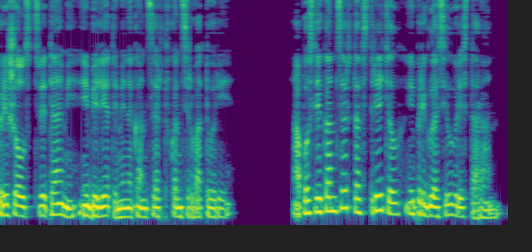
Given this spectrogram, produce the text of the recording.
Пришел с цветами и билетами на концерт в консерватории. А после концерта встретил и пригласил в ресторан.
